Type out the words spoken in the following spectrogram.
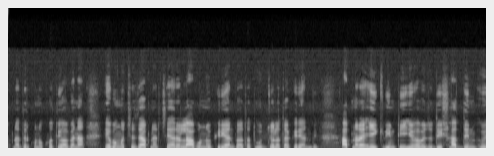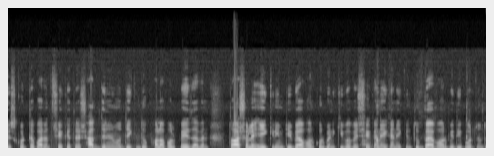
আপনাদের কোনো ক্ষতি হবে না এবং হচ্ছে যে আপনার চেহারা লাবণ্য ফিরিয়ে আনবে অর্থাৎ উজ্জ্বলতা ফিরিয়ে আনবে। আপনারা এই ক্রিমটি এভাবে যদি সাত দিন ইউজ করতে পারেন, সেক্ষেত্রে সাত দিনের মধ্যেই কিন্তু ফলাফল পেয়ে যাবেন। তো আসলে এই ক্রিমটি ব্যবহার করবেন কীভাবে, সেখানে এখানে কিন্তু ব্যবহার বিধি পর্যন্ত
